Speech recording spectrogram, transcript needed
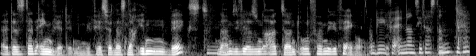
äh, dass es dann eng wird in dem Gefäß. Wenn das nach innen wächst, mhm. dann haben Sie wieder so eine Art sanduhrförmige Verengung. Und wie verändern Sie das dann wieder?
